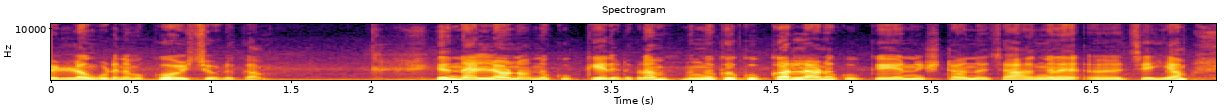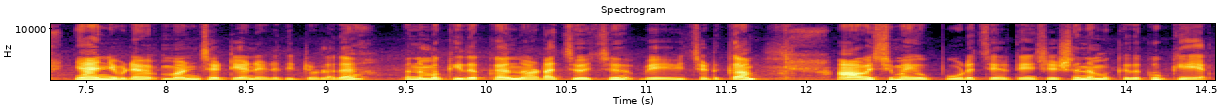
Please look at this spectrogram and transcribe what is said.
വെള്ളം കൂടെ നമുക്ക് ഒഴിച്ചു കൊടുക്കാം. ഇത് നല്ലോണം ഒന്ന് കുക്ക് ചെയ്തെടുക്കണം. നിങ്ങൾക്ക് കുക്കറിലാണ് കുക്ക് ചെയ്യാൻ ഇഷ്ടമെന്ന് വെച്ചാൽ അങ്ങനെ ചെയ്യാം. ഞാനിവിടെ മൺചട്ടിയാണ് എടുത്തിട്ടുള്ളത്. അപ്പം നമുക്കിതൊക്കെ ഒന്ന് അടച്ചു വെച്ച് വേവിച്ചെടുക്കാം. ആവശ്യമായ ഉപ്പ് കൂടെ ചേർത്തതിന് ശേഷം നമുക്കിത് കുക്ക് ചെയ്യാം.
